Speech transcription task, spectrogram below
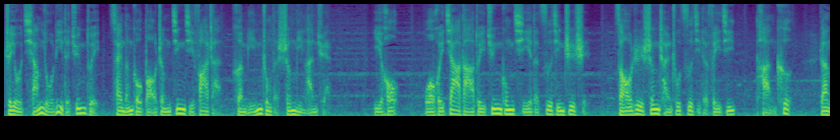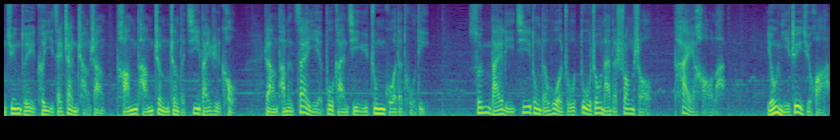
只有强有力的军队，才能够保证经济发展和民众的生命安全。以后我会加大对军工企业的资金支持，早日生产出自己的飞机、坦克，让军队可以在战场上堂堂正正地击败日寇，让他们再也不敢觊觎中国的土地。孙百里激动地握住杜周南的双手：“太好了，有你这句话。”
